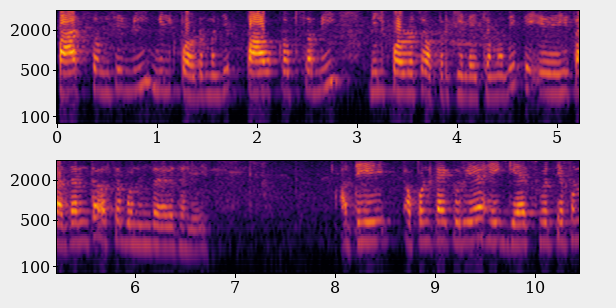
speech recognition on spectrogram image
पाच चमचे मी मिल्क पावडर म्हणजे पाव कपचा मी मिल्क पावडरचा वापर केला याच्यामध्ये ते हे साधारणतः असं बनवून तयार झाले आता हे आपण काय करूया हे गॅसवरती आपण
